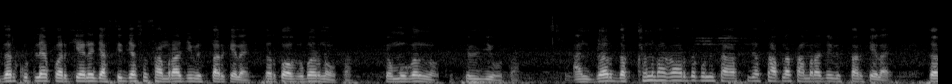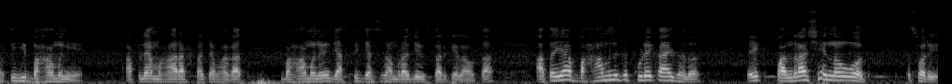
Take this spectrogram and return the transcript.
जर कुठल्या परकीयाने जास्तीत जास्त साम्राज्य विस्तार केलाय तर तो अकबर नव्हता किंवा मुघल नव्हता खिलजी होता. आणि जर दख्खन भागावर जर कोणी जास्तीत जास्त आपला साम्राज्य विस्तार केलाय तर ती ही बहामनी आहे. आपल्या महाराष्ट्राच्या भागात बहामनीने जास्तीत जास्त साम्राज्य विस्तार केला होता. आता या बहामनीचं पुढे काय झालं? एक पंधराशे नव्वद सॉरी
